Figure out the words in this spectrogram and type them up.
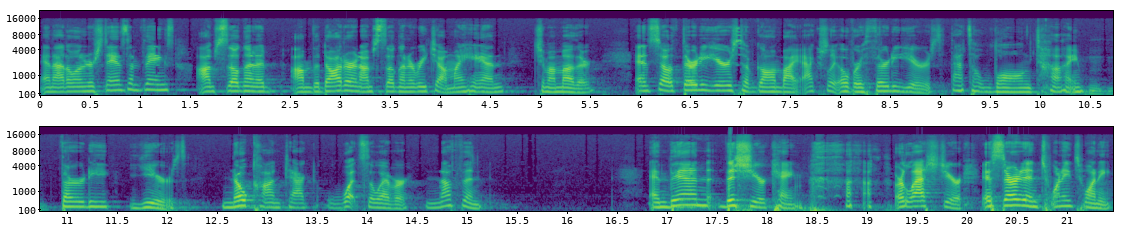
and I don't understand some things. I'm still going to, I'm the daughter and I'm still going to reach out my hand to my mother. And so 30 years have gone by, actually over 30 years. That's a long time. Mm-hmm. 30 years. No contact whatsoever. Nothing. And then this year came, or last year. It started in 2020.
